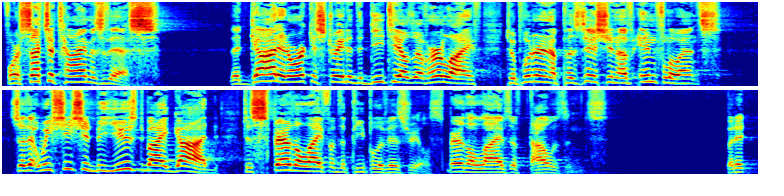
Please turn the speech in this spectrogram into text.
for such a time as this. That God had orchestrated the details of her life to put her in a position of influence so that we, she should be used by God to spare the life of the people of Israel, spare the lives of thousands. But it,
